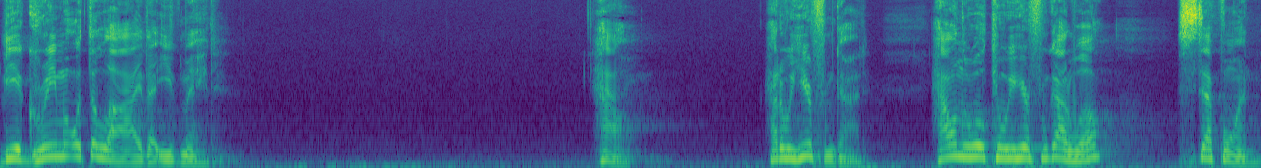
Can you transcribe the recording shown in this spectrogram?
the agreement with the lie that you've made. How? How do we hear from God? How in the world can we hear from God? Well, step one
